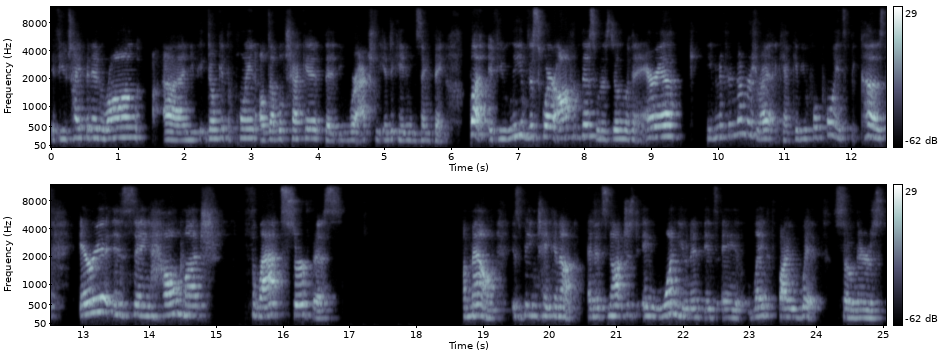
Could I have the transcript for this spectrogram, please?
if you type it in wrong uh, and you don't get the point, I'll double check it that we're actually indicating the same thing. But if you leave the square off of this when it's dealing with an area, even if your number's right, I can't give you full points because area is saying how much flat surface amount is being taken up. And it's not just a one unit, it's a length by width. So there's,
